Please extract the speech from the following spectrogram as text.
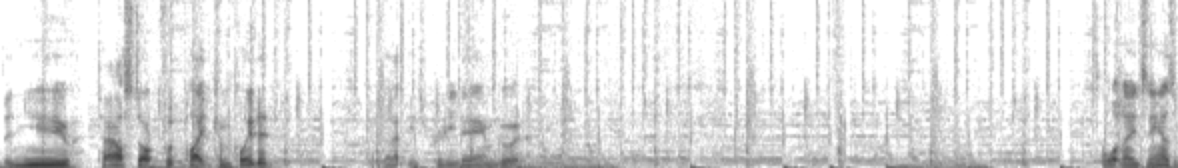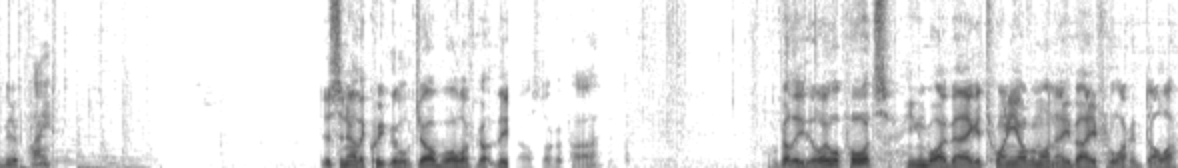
the new tailstock foot plate completed. So that is pretty damn good. What needs now is a bit of paint. Just another quick little job while I've got the tailstock apart. I've got these oiler ports. You can buy a bag of 20 of them on eBay for like a dollar.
